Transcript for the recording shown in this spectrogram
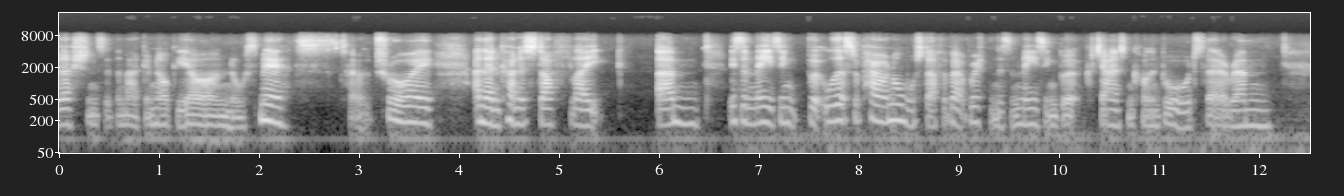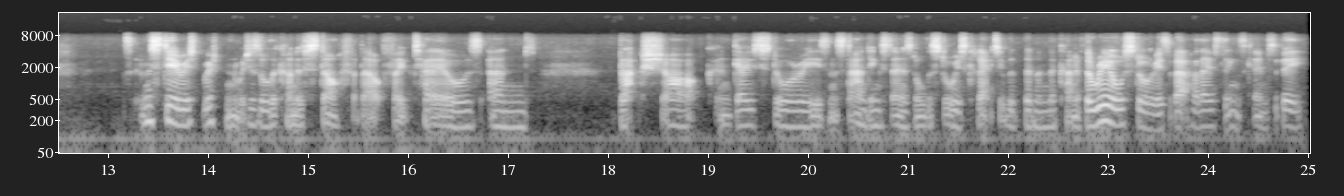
versions of the Mabinogion or Smiths, Tales of Troy, and then kind of stuff like um, this amazing book, all that sort of paranormal stuff about Britain. This amazing book, Janet and Colin Bord's their um, Mysterious Britain, which is all the kind of stuff about folk tales and black shuck and ghost stories and standing stones and all the stories connected with them and the kind of the real stories about how those things came to be.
